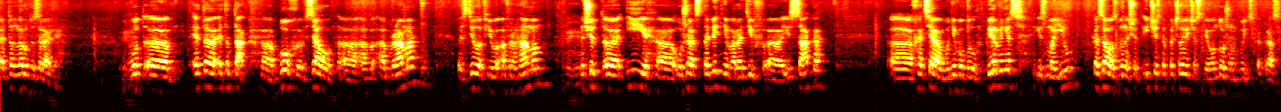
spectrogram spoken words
это народ Израиля. Вот э, это, это так. Э, Бог взял Ав- Авраама, сделав его Авраамом, Значит, и уже от столетнего родив Исаака, хотя у него был первенец Измаил, казалось бы, значит, и чисто по-человечески он должен быть как раз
